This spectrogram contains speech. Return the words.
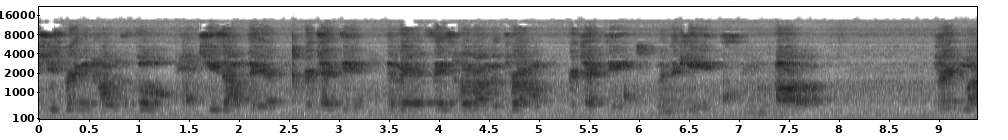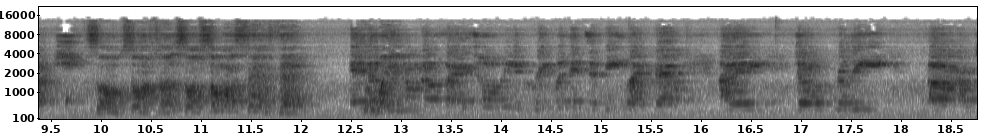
She's bringing home the food. She's out there protecting. The man stays home on the throne protecting with the kids. Uh, pretty much. so, so if, uh, so if someone says that And the I way, don't know if I totally agree with it to be like that. I don't really, um,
